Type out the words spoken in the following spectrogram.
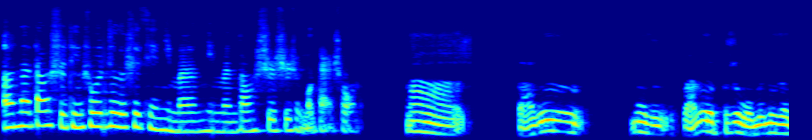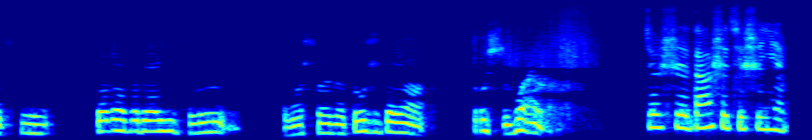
啊，那当时听说这个事情，你们你们当时是什么感受呢？那反正那反正也不是我们那个区，现在这边疫情怎么说呢，都是这样，都习惯了。就是当时其实也，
